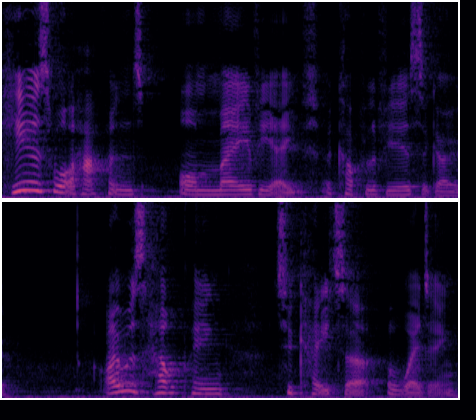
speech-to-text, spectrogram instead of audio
Here's what happened on May the 8th, a couple of years ago. I was helping to cater a wedding,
